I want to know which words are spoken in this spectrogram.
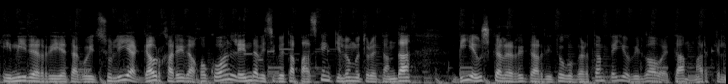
emirerrietako itzulia gaur jarri da jokoan lehen da biziko eta pazken kilometroetan da bi euskal herritar ditugu bertan Peio Bilbao eta Markel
